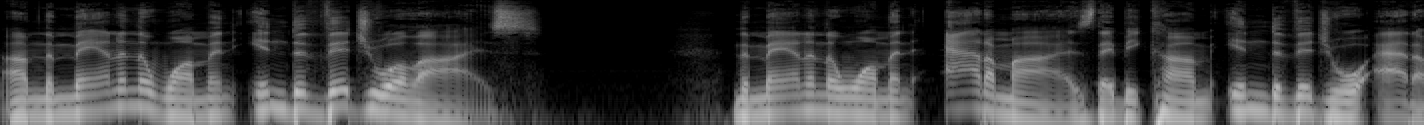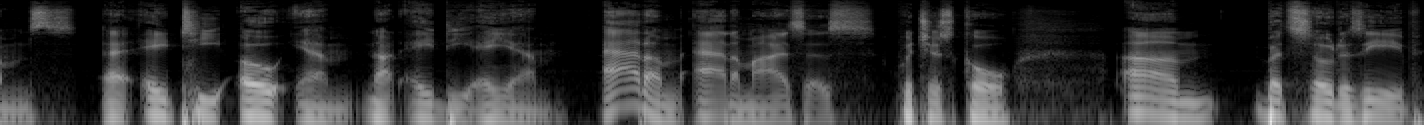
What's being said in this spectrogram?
Um, the man and the woman individualize. The man and the woman atomize. They become individual atoms. Uh, a T O M, not A D A M. Adam atomizes, which is cool. Um, but so does Eve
